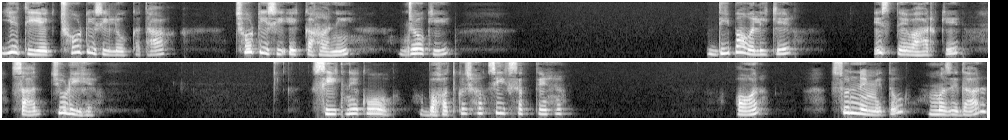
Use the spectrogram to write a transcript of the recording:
ये थी एक छोटी सी लोक कथा छोटी सी एक कहानी जो कि दीपावली के इस त्यौहार के साथ जुड़ी है। सीखने को बहुत कुछ हम सीख सकते हैं और सुनने में तो मज़ेदार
